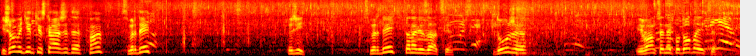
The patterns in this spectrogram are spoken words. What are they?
І що ви, дітки, скажете? А? Смердить? Кажіть. Смердить каналізація? Дуже. Дуже. І вам це не подобається? Не подобається.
